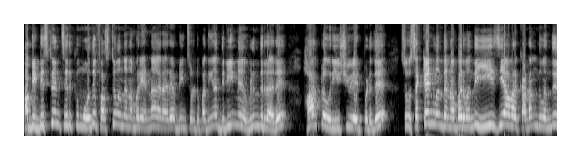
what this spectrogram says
அப்படி டிஸ்டன்ஸ் இருக்கும்போது ஃபர்ஸ்ட் வந்த நபர் என்ன ஆகிறாரு அப்படின்னு சொல்லிட்டு பார்த்தீங்கன்னா திடீர்னு விழுந்துறாரு ஹார்ட்ல ஒரு இஷ்யூ ஏற்படுது. ஸோ செகண்ட் வந்த நபர் வந்து ஈஸியா அவர் கடந்து வந்து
